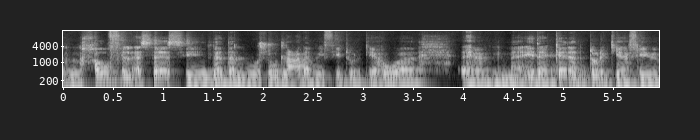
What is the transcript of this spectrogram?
الخوف الأساسي لدى الوجود العربي في تركيا هو آه، ما إذا كانت تركيا في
